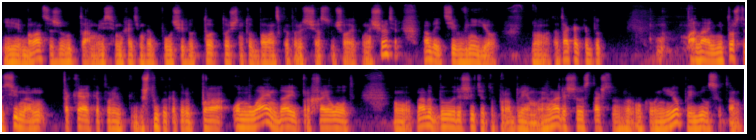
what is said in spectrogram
и балансы живут там. Если мы хотим как бы, получить вот тот, точно тот баланс, который сейчас у человека на счете, надо идти в нее. Ну, вот. А так как, как бы, она не то, что сильно такая которая, штука, которая про онлайн, да, и про хайлот. Вот. Надо было решить эту проблему. И она решилась так, что около нее появился там,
